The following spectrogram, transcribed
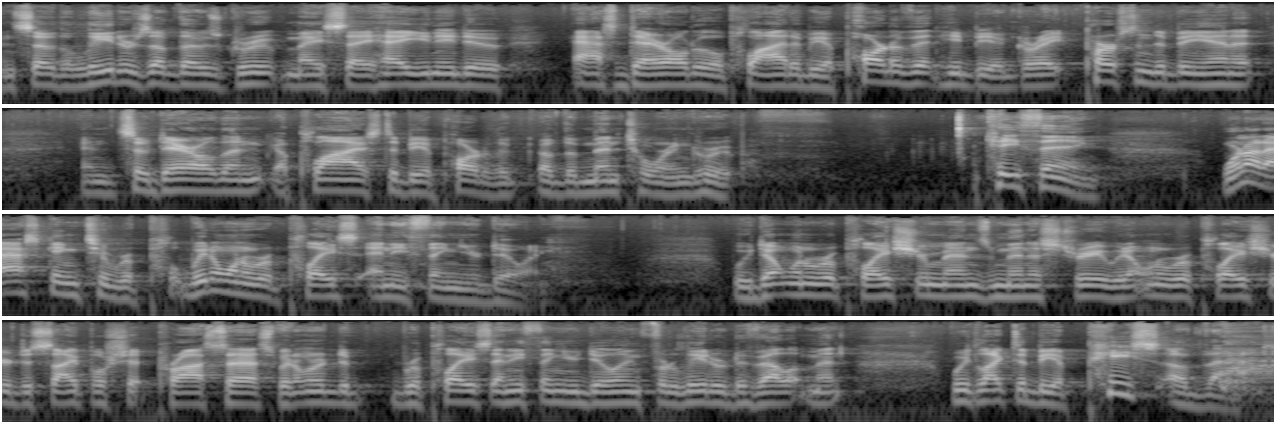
And so the leaders of those groups may say, hey, you need to ask Daryl to apply to be a part of it. He'd be a great person to be in it. And so Daryl then applies to be a part of the, of the mentoring group. Key thing we're not asking to, repl- we don't want to replace anything you're doing. We don't want to replace your men's ministry. We don't want to replace your discipleship process. We don't want to replace anything you're doing for leader development. We'd like to be a piece of that.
